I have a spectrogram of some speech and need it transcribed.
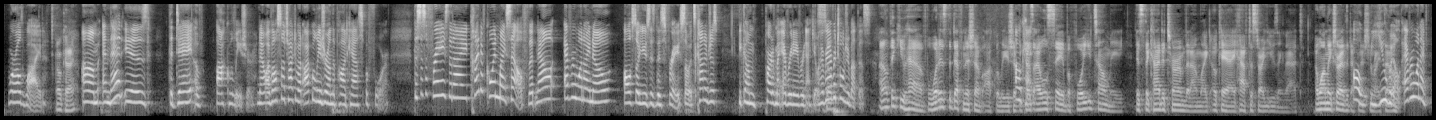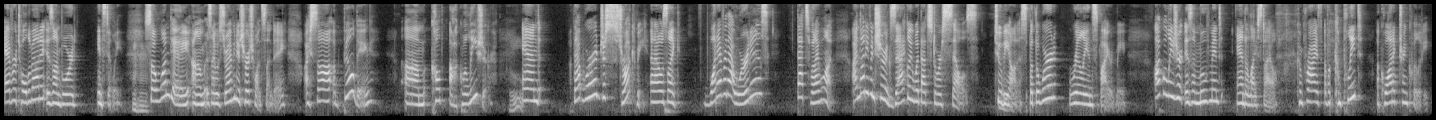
worldwide. okay. Um, and that is the day of aqua leisure. Now, I've also talked about aqua leisure on the podcast before. This is a phrase that I kind of coined myself, that now everyone I know also uses this phrase. So it's kind of just become part of my everyday vernacular. Have I ever told you about this? I don't think you have. What is the definition of aqualeisure? Okay. Because I will say before you tell me, it's the kind of term that I'm like, okay, I have to start using that. I want to make sure I have the Oh, definition right. you though. will. Everyone I've ever told about it is on board instantly. So one day, um, as I was driving to church one Sunday, I saw a building um, called Aqua Leisure. And that word just struck me. And I was like, whatever that word is, that's what I want. I'm not even sure exactly what that store sells, to be honest, but the word really inspired me. Aqua Leisure is a movement and a lifestyle comprised of a complete aquatic tranquility.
